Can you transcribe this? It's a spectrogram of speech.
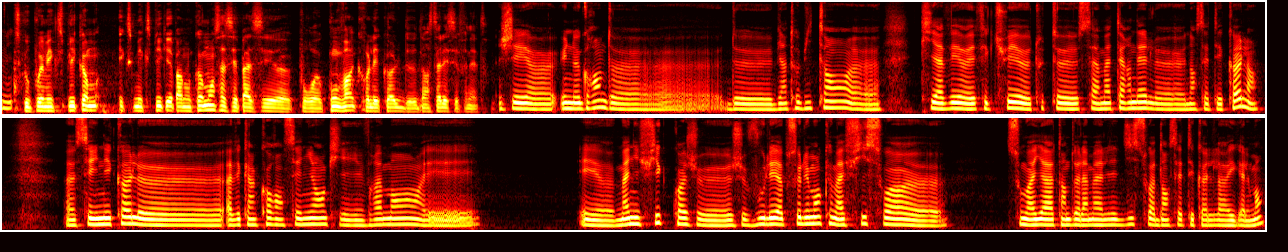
Est-ce que vous pouvez m'expliquer comment, comment ça s'est passé euh, pour euh, convaincre l'école d'installer ces fenêtres? J'ai euh, une grande de bientôt 8 ans qui avait effectué toute sa maternelle dans cette école. C'est une école avec un corps enseignant qui vraiment est, magnifique. Quoi. Je, je, voulais absolument que ma fille soit Soumaya atteinte de la maladie soit dans cette école-là également.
